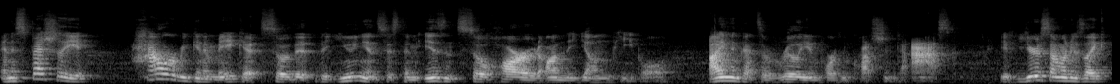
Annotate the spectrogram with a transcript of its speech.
And especially, how are we going to make it so that the union system isn't so hard on the young people? I think that's a really important question to ask. If you're someone who's like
